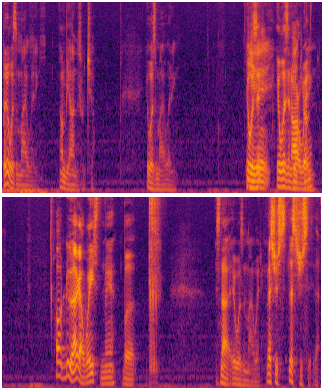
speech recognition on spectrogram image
But it wasn't my wedding. Gonna be honest with you. It wasn't my wedding. It You wasn't. It wasn't our wedding. Oh, dude, I got wasted, man. But it's not. It wasn't my wedding. Let's just let's just say that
